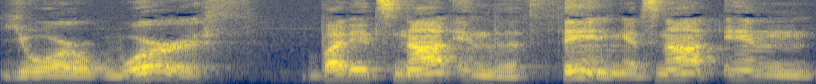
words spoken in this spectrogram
your worth, but it's not in the thing. It's not in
